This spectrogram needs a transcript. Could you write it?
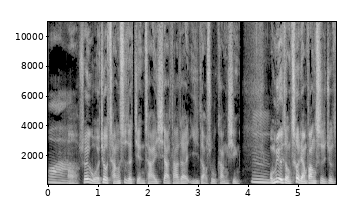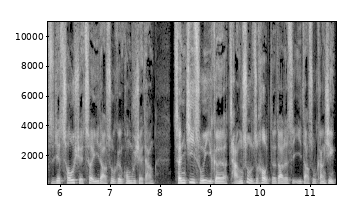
哇，哦，所以我就尝试着检查一下他的胰岛素抗性，嗯，我们有一种测量方式，就直接抽血测胰岛素跟空腹血糖，乘积除以一个常数之后，得到的是胰岛素抗性，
